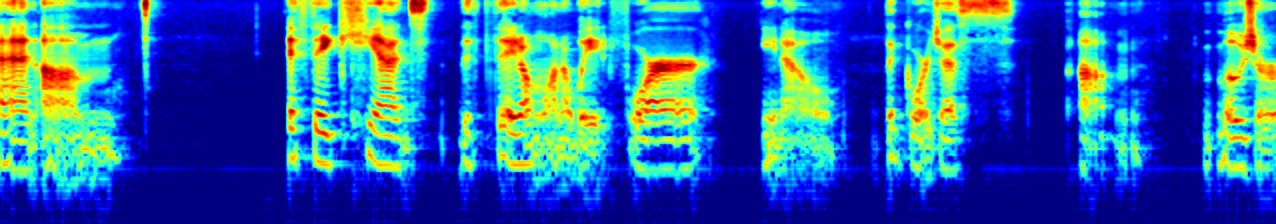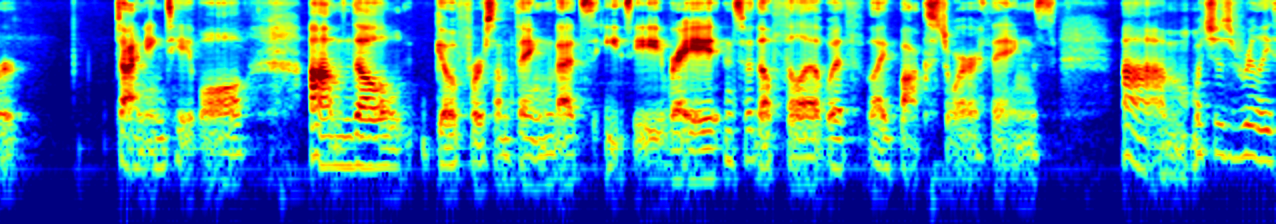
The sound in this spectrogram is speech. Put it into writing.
and um, if they can't, if they don't want to wait for you know the gorgeous um, Moser dining table, um, they'll go for something that's easy, right? And so they'll fill it with like box store things, um, which is really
